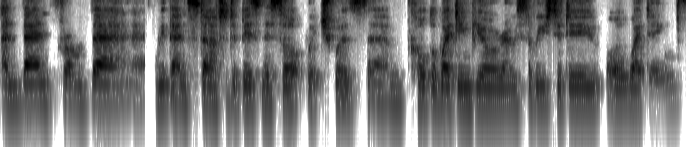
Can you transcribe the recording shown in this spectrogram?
And then from there, we then started a business up, which was um, called the Wedding Bureau. So we used to do all weddings.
